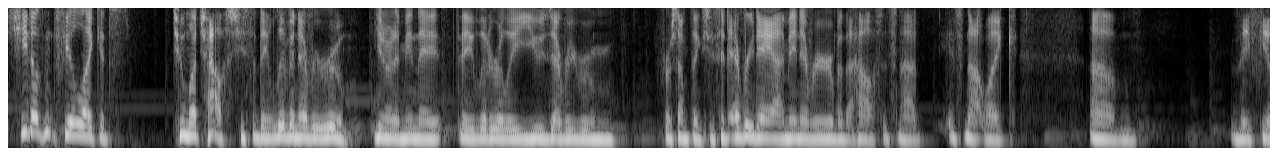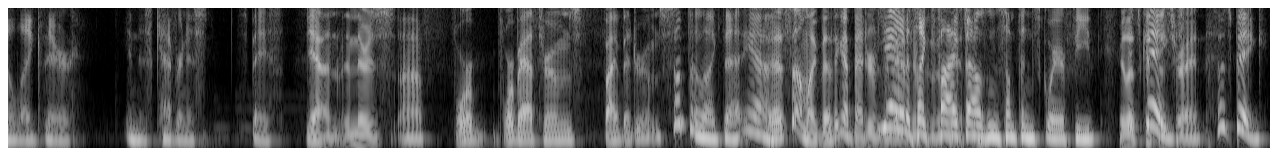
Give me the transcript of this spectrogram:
she doesn't feel like it's too much house. She said they live in every room. You know what I mean? They they literally use every room for something. She said every day I'm in every room of the house. It's not it's not like um, they feel like they're in this cavernous space. Yeah, and, and there's uh, four four bathrooms, five bedrooms. Something like that. Yeah. Yeah, something like that. They got bedrooms. yeah, and and it's like in 5,000 something square feet. Here, let's It's get this right. So it's big.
